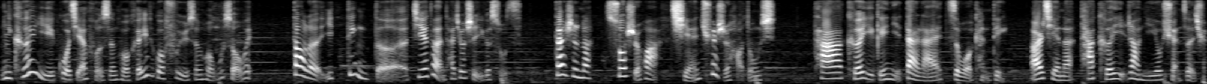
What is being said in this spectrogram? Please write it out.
你可以过简朴的生活，可以过富裕生活，无所谓。到了一定的阶段，它就是一个数字。但是呢，说实话，钱确实好东西，它可以给你带来自我肯定。而且呢，它可以让你有选择权，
